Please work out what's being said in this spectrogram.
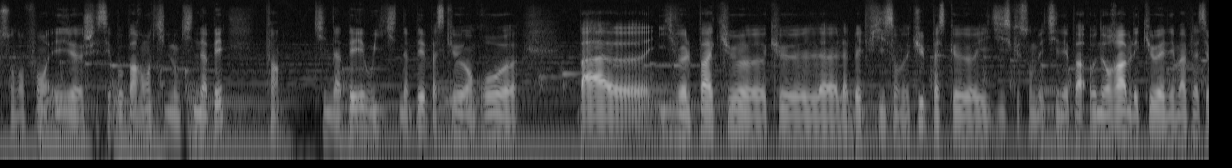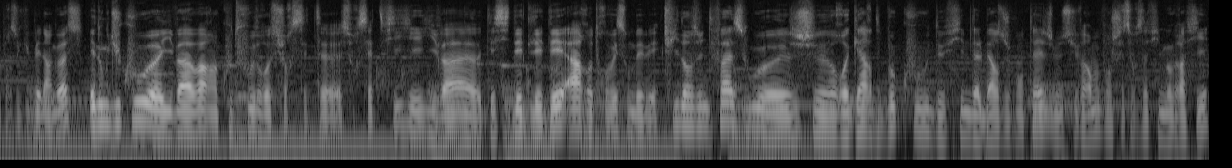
son enfant est chez ses beaux-parents qui l'ont kidnappé. Enfin, kidnappé, oui, kidnappé parce que en gros. Euh, euh, ils veulent pas que, euh, la, belle-fille s'en occupe parce qu'ils disent que son métier n'est pas honorable et qu'elle est mal placée pour s'occuper d'un gosse. Et donc du coup, euh, il va avoir un coup de foudre sur cette, euh, fille et il va euh, décider de l'aider à retrouver son bébé. Je suis dans une phase où euh, je regarde beaucoup de films d'Albert Dupontel, je me suis vraiment penché sur sa filmographie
